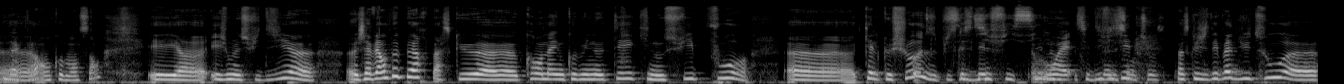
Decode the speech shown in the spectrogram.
en commençant. Et, et, je me suis dit, j'avais un peu peur parce que quand on a une communauté qui nous suit pour euh, quelque chose. Puisque c'est difficile. Ouais, c'est difficile. Parce que j'étais pas du tout. Euh,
